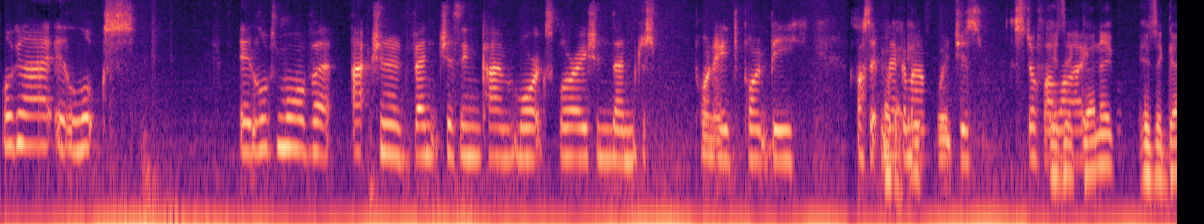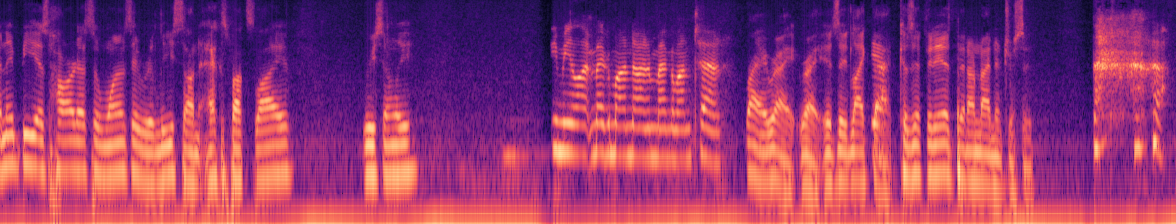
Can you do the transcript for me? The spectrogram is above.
looking at it, it looks it looks more of an action adventure thing, kind of more exploration than just point A to point B. Classic Okay, Mega Man, it- which is stuff I is like. it gonna is it gonna be as hard as the ones they released on Xbox Live recently? You mean like Mega Man 9 and Mega Man 10? Right, right, right. Is it like Yeah. that? Because if it is, then I'm not interested.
